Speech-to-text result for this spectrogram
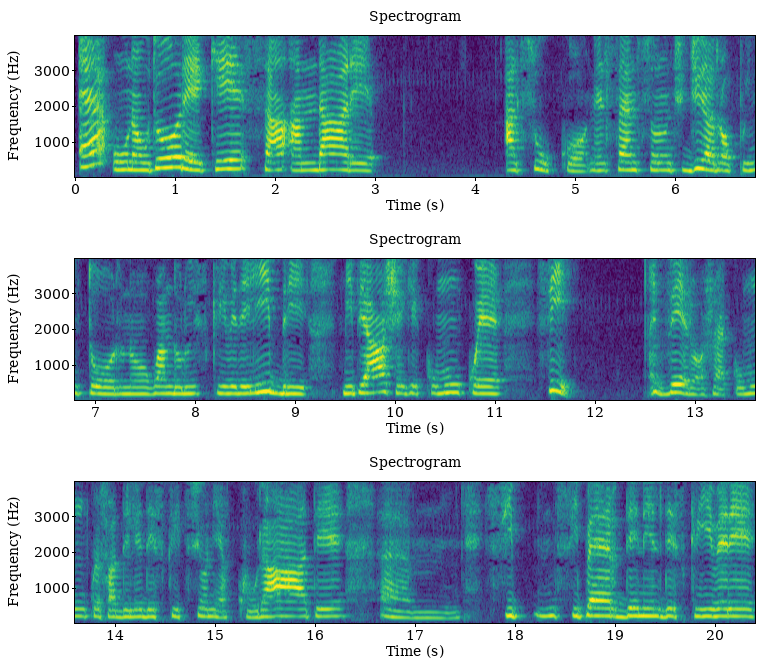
È un autore che sa andare al succo, nel senso non ci gira troppo intorno quando lui scrive dei libri. Mi piace che comunque sì, è vero, cioè comunque fa delle descrizioni accurate, ehm, si, si, perde nel descrivere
